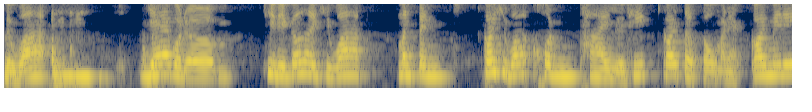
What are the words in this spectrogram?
หรือว่าอืมแย่กว่าเดิม ทีนี้ก็เลยคิดว่ามันเป็นก้อยคิดว่าคนไทยหรือที่ก้อยเติบโตมาเนี่ย ก้อยไม่ได้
